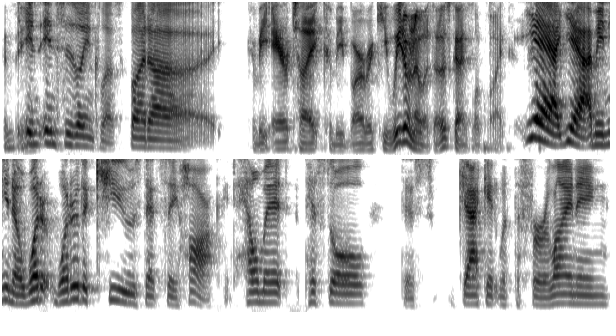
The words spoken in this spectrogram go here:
could be, in in civilian clothes, but uh, could be airtight. Could be barbecue. We don't know what those guys look like. yeah, yeah. I mean, you know, what are- what are the cues that say Hawk? Helmet, pistol, this jacket with the fur lining,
